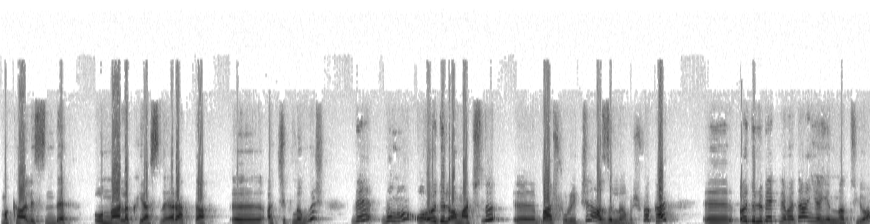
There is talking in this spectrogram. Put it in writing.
makalesinde onlarla kıyaslayarak da e, açıklamış. Ve bunu o ödül amaçlı e, başvuru için hazırlamış. Fakat e, ödülü beklemeden yayınlatıyor.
